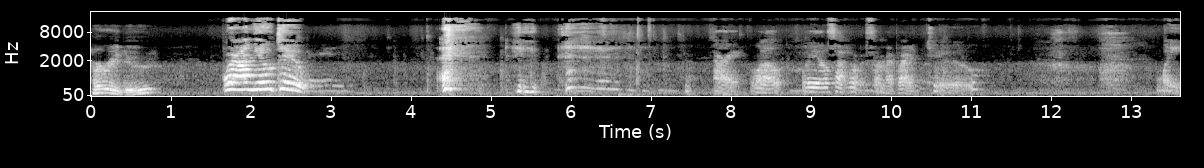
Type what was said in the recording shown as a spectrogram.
hurry, dude. We're on YouTube. Alright, well, we also have to wait for my bride to wait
